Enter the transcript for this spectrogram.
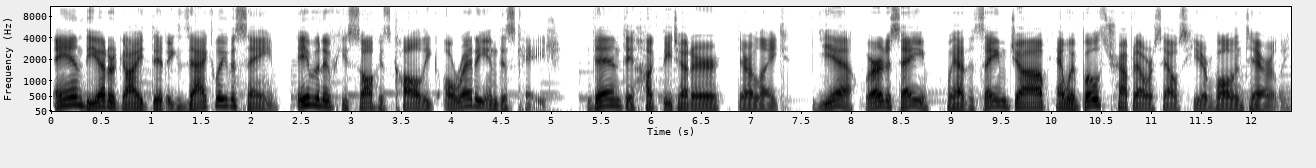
And the other guy did exactly the same, even if he saw his colleague already in this cage. Then they hugged each other, they're like, yeah, we're the same. We have the same job, and we both trapped ourselves here voluntarily.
